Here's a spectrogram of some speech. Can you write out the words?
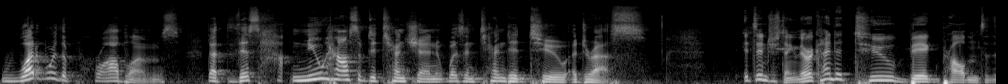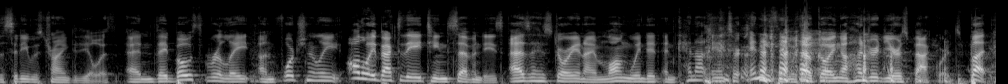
what were the problems that this ho- new house of detention was intended to address? It's interesting. There were kind of two big problems that the city was trying to deal with, and they both relate, unfortunately, all the way back to the 1870s. As a historian, I am long winded and cannot answer anything without going 100 years backwards. But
